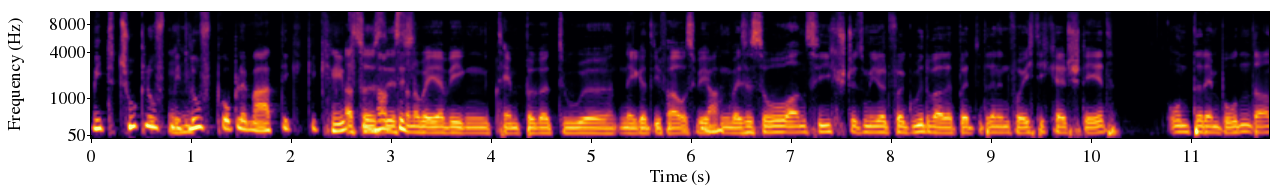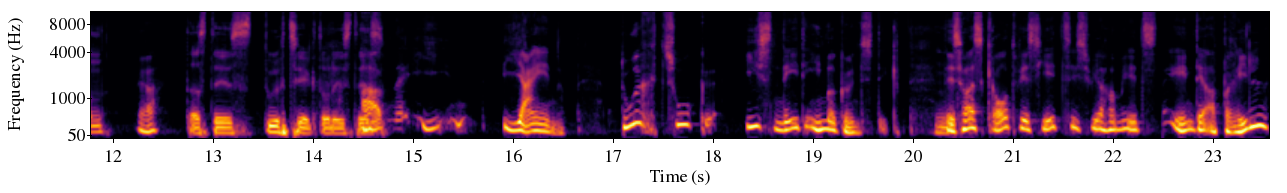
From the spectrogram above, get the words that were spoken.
mit Zugluft, mhm. mit Luftproblematik gekämpft. Also ist das, das dann aber eher wegen Temperatur negativ auswirken, ja. weil es so an sich stellt mir halt vor gut war, weil da drinnen Feuchtigkeit steht, unter dem Boden dann ja. dass das durchzieht, oder ist das? Ah, jein. Durchzug ist nicht immer günstig. Hm. Das heißt, gerade wie es jetzt ist, wir haben jetzt Ende April,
